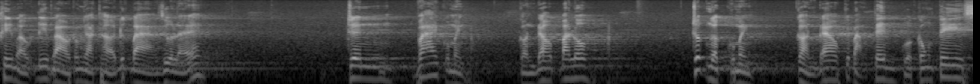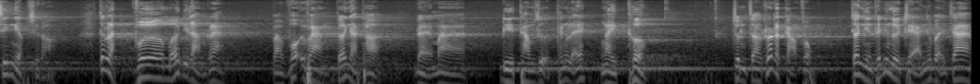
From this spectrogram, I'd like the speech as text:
khi mà đi vào trong nhà thờ Đức Bà dự lễ, trên vai của mình còn đeo ba lô, trước ngực của mình còn đeo cái bảng tên của công ty xí nghiệp gì đó. Tức là vừa mới đi làm ra và vội vàng tới nhà thờ để mà đi tham dự thánh lễ ngày thường. Cho nên cha rất là cảm phục. Cha nhìn thấy những người trẻ như vậy, cha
